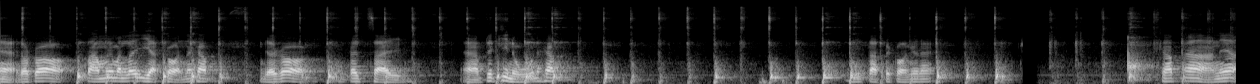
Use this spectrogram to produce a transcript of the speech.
อ่าแล้วก็ตำให้มันละเอียดก่อนนะครับ เดี๋ยวก็ก็ใส่อ่าพริกขี้หนูนะครับนี่ตัดไปก่อนก็ได้ครับอ่าเนี่ย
